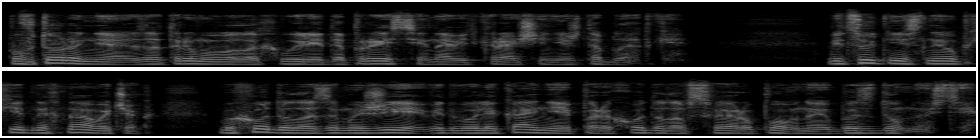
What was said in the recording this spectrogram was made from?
Повторення затримувало хвилі депресії навіть краще, ніж таблетки. Відсутність необхідних навичок виходила за межі відволікання і переходила в сферу повної бездумності.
